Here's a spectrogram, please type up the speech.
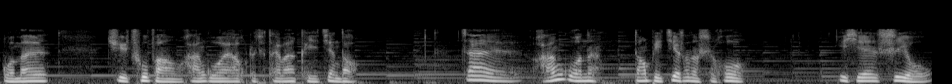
我们。去出访韩国呀，或者去台湾可以见到，在韩国呢，当被介绍的时候，一些室友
